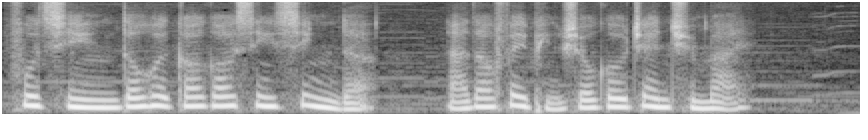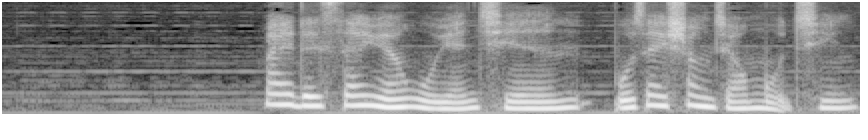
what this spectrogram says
父亲都会高高兴兴的拿到废品收购站去卖。卖的三元五元钱不再上缴母亲，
